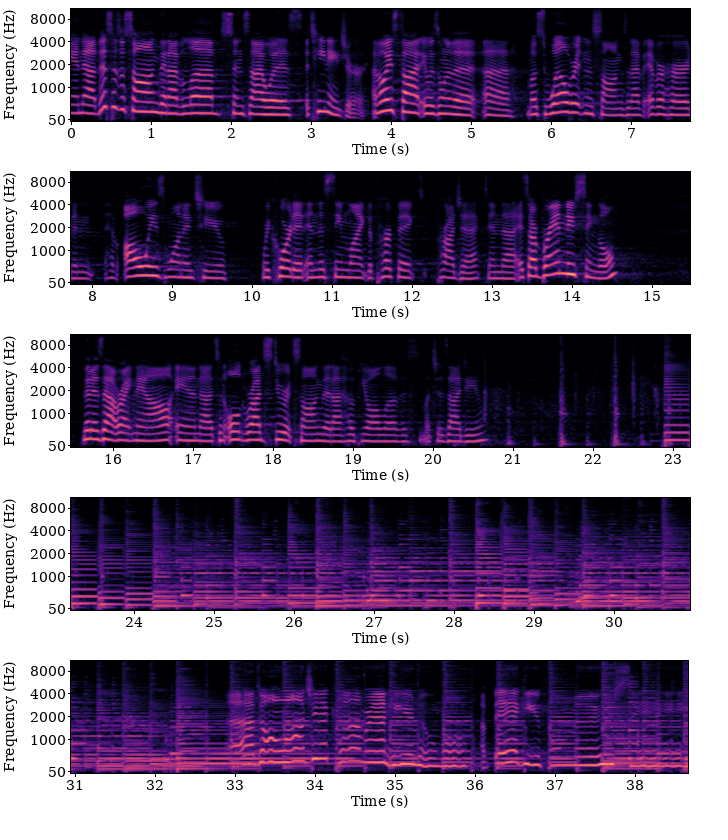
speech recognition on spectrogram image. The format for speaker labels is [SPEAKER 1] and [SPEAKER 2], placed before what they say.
[SPEAKER 1] And uh, this is a song that I've loved since I was a teenager. I've always thought it was one of the uh, most well written songs that I've ever heard and have always wanted to record it. And this seemed like the perfect project. And uh, it's our brand new single that is out right now. And uh, it's an old Rod Stewart song that I hope you all love as much as I do. Beg you for mercy.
